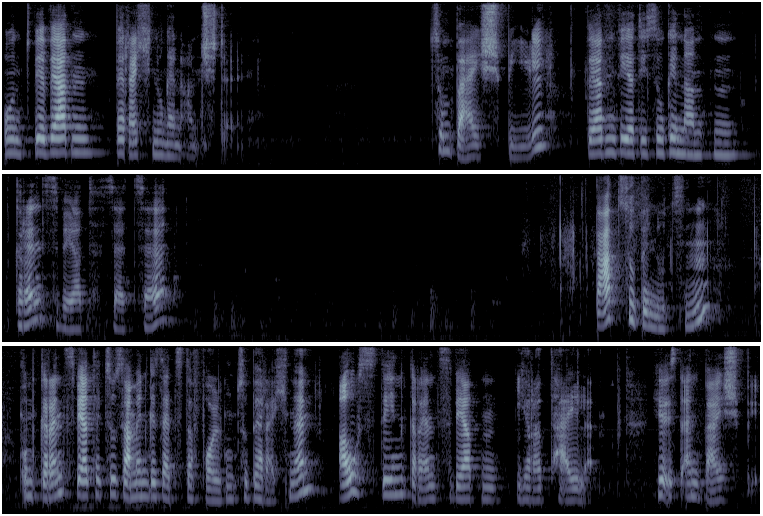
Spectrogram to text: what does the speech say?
Und wir werden Berechnungen anstellen. Zum Beispiel werden wir die sogenannten Grenzwertsätze dazu benutzen, um Grenzwerte zusammengesetzter Folgen zu berechnen aus den Grenzwerten ihrer Teile. Hier ist ein Beispiel.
